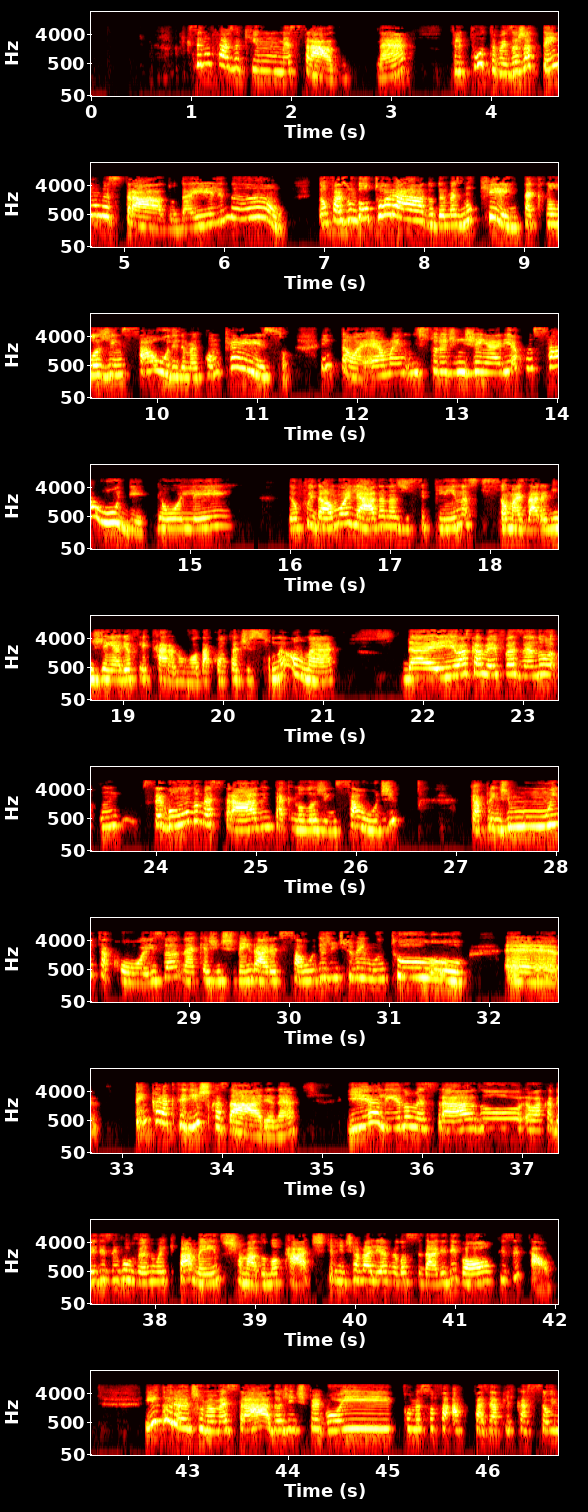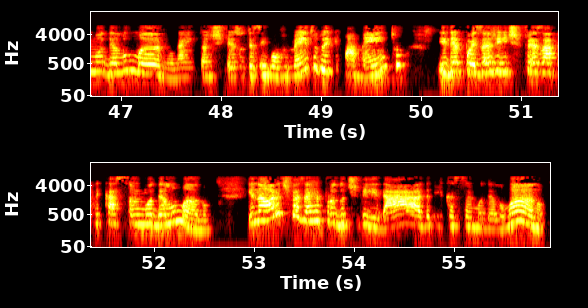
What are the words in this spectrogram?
por que você não faz aqui um mestrado, né? Falei, puta, mas eu já tenho mestrado. Daí ele, não. Então faz um doutorado. Mas no quê? Em tecnologia em saúde. Mas como que é isso? Então, é uma mistura de engenharia com saúde. Eu olhei, eu fui dar uma olhada nas disciplinas que são mais da área de engenharia. Eu falei, cara, não vou dar conta disso, não, né? Daí eu acabei fazendo um segundo mestrado em tecnologia em saúde, que aprendi muita coisa, né? Que a gente vem da área de saúde, a gente vem muito. É, tem características da área, né? E ali no mestrado eu acabei desenvolvendo um equipamento chamado NOCAT, que a gente avalia a velocidade de golpes e tal. E durante o meu mestrado, a gente pegou e começou a fazer aplicação em modelo humano, né? Então, a gente fez o desenvolvimento do equipamento e depois a gente fez a aplicação em modelo humano. E na hora de fazer a reprodutibilidade, a aplicação em modelo humano,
